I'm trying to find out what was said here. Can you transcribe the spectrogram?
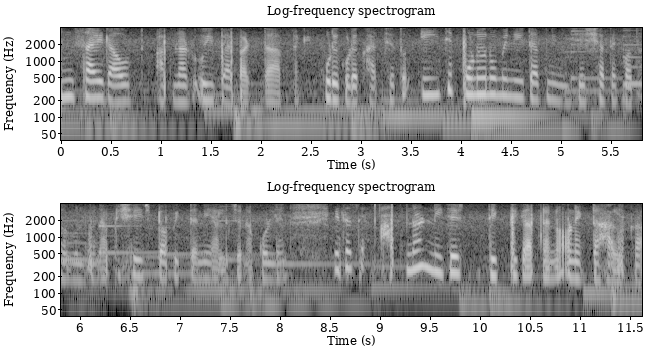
inside out আপনার ওই ব্যাপারটা আপনাকে করে করে খাচ্ছে। তো এই যে পনেরো মিনিট আপনি নিজের সাথে কথা বলবেন, আপনি সেই টপিকটা নিয়ে আলোচনা করলেন, এটাতে আপনার নিজের দিক থেকে আপনার অনেকটা হালকা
